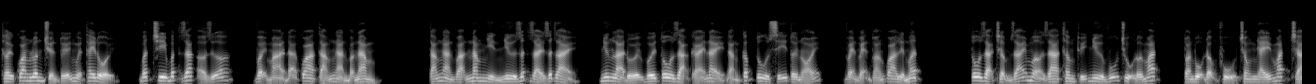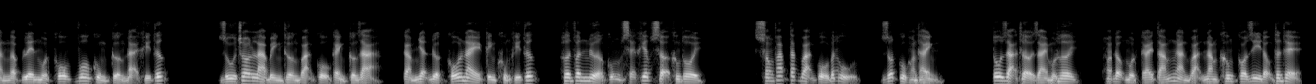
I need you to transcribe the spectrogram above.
thời quang luân chuyển tuế nguyện thay đổi, bất chi bất giác ở giữa, vậy mà đã qua tám ngàn vạn năm. Tám ngàn vạn năm nhìn như rất dài rất dài, nhưng là đối với tô dạ cái này đẳng cấp tu sĩ tới nói, vẹn vẹn thoáng qua liền mất. Tô dạ chậm rãi mở ra thâm thúy như vũ trụ đôi mắt, toàn bộ động phủ trong nháy mắt tràn ngập lên một cô vô cùng cường đại khí tức. Dù cho là bình thường vạn cổ cảnh cường giả, cảm nhận được cỗ này kinh khủng khí tức hơn phân nửa cũng sẽ khiếp sợ không thôi. Song pháp tắc vạn cổ bất hủ, rốt cục hoàn thành. Tô dạ thở dài một hơi, hoạt động một cái tám ngàn vạn năm không có di động thân thể,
